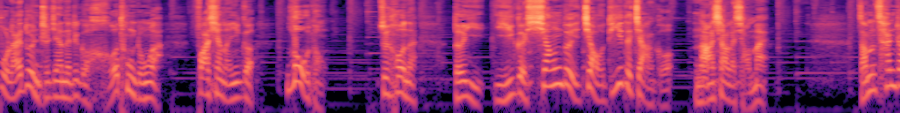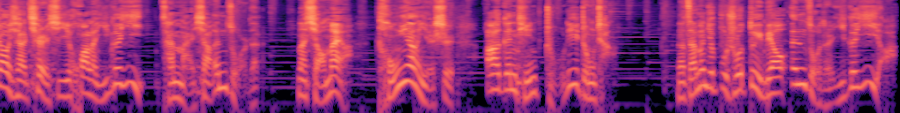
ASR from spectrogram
布莱顿之间的这个合同中啊，发现了一个漏洞，最后呢，得以以一个相对较低的价格拿下了小麦。咱们参照一下，切尔西花了一个亿才买下恩佐的，那小麦啊。同样也是阿根廷主力中场，那咱们就不说对标恩佐的一个亿啊，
